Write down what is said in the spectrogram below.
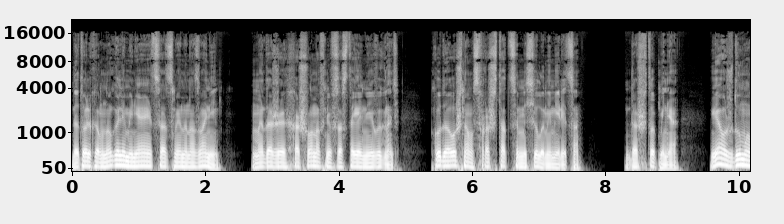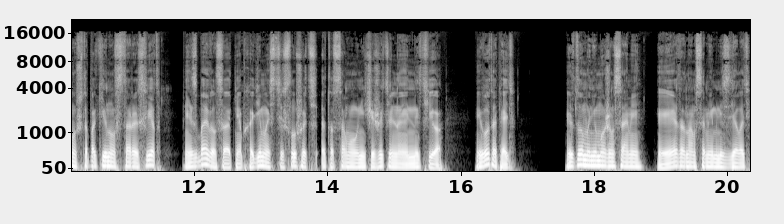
«Да только много ли меняется от смены названий? Мы даже хашонов не в состоянии выгнать. Куда уж нам с фраштатцами силами мириться?» «Да чтоб меня! Я уж думал, что, покинув Старый Свет, избавился от необходимости слушать это самоуничижительное нытье. И вот опять. И то мы не можем сами, и это нам самим не сделать.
